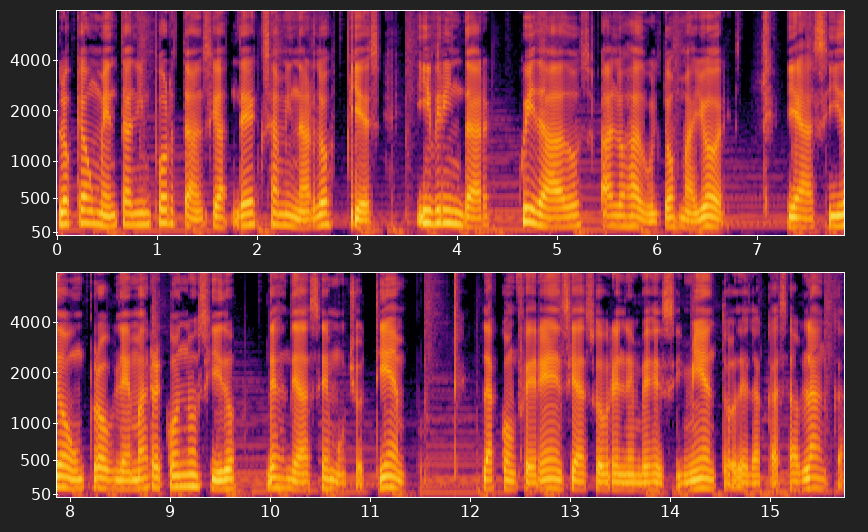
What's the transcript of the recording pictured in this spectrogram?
lo que aumenta la importancia de examinar los pies y brindar cuidados a los adultos mayores, y ha sido un problema reconocido desde hace mucho tiempo. La conferencia sobre el envejecimiento de la Casa Blanca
